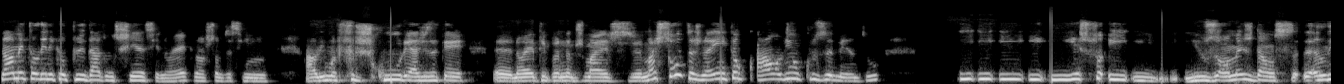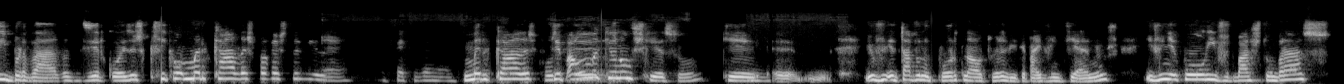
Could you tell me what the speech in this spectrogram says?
normalmente ali naquele período da adolescência, não é? Que nós somos assim, há ali uma frescura, e às vezes até, eh, não é? Tipo, andamos mais, mais soltas, não é? Então há ali um cruzamento e, e, e, e, os homens dão-se a liberdade de dizer coisas que ficam marcadas para o resto da vida. É, efetivamente. Marcadas. Porque... Há uma que eu não me esqueço, que é, eh, eu estava no Porto na altura, devia ter pai 20 anos, e vinha com um livro debaixo de um braço,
